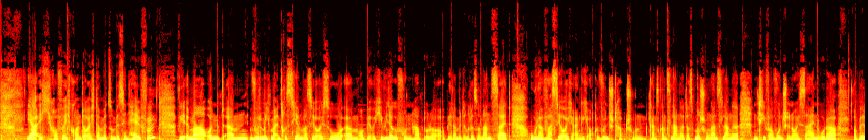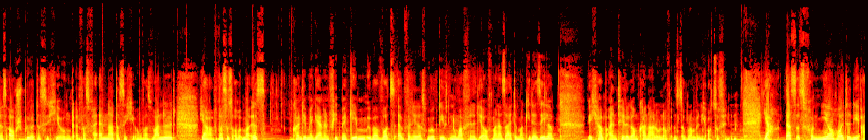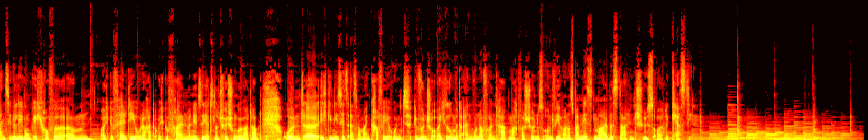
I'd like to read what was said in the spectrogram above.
Ja, ich hoffe, ich konnte euch damit so ein bisschen helfen, wie immer. Und ähm, würde mich mal interessieren, was ihr euch so, ähm, ob ihr euch hier wiedergefunden habt oder ob ihr damit in Resonanz seid oder was ihr euch eigentlich auch gewünscht habt schon ganz, ganz lange. Das muss schon ganz lange ein tiefer Wunsch in euch sein oder ob ihr das auch spürt, dass sich hier irgendetwas verändert, dass sich hier irgendwas wandelt. Ja, was es auch immer ist könnt ihr mir gerne ein Feedback geben über WhatsApp, wenn ihr das mögt. Die Nummer findet ihr auf meiner Seite Magie der Seele. Ich habe einen Telegram-Kanal und auf Instagram bin ich auch zu finden. Ja, das ist von mir heute die einzige Legung. Ich hoffe, ähm, euch gefällt die oder hat euch gefallen, wenn ihr sie jetzt natürlich schon gehört habt. Und äh, ich genieße jetzt erstmal meinen Kaffee und wünsche euch somit einen wundervollen Tag. Macht was Schönes und wir hören uns beim nächsten Mal. Bis dahin, tschüss, eure Kerstin.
